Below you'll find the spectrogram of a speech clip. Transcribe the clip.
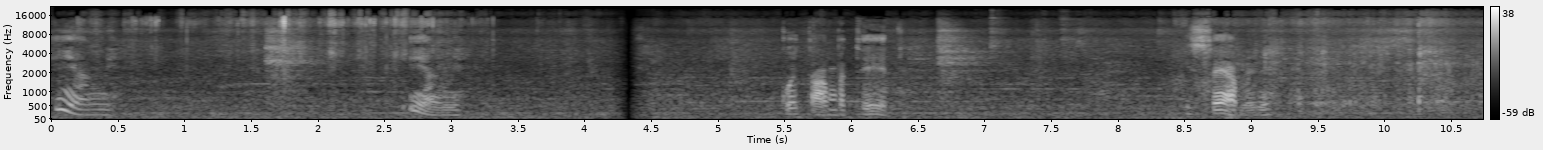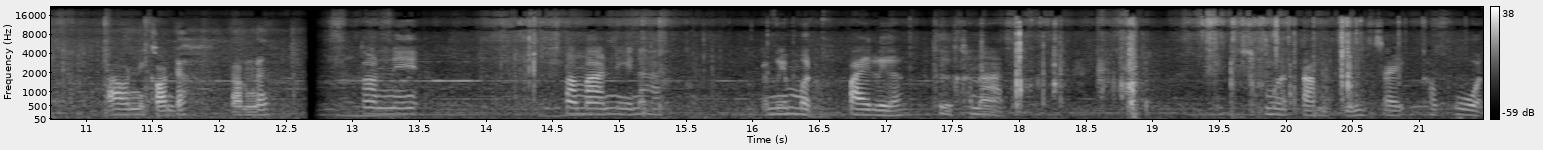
อีหยังนี่อีหยังนี่ กล้วยต่างประเทศนี่แซ่บเลยเนี่ยเอานี่ก่อนเด้อแป๊บนึงตอนนี้ประมาณนี้นะคะ อันนี้หมดปลายเหลืองคือขนาด เมื่อตำกินใส่ข้าวโพด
